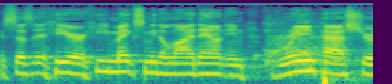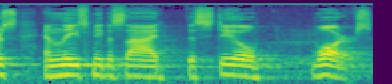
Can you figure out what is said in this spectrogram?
It says it here, He makes me to lie down in green pastures and leads me beside the still waters.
